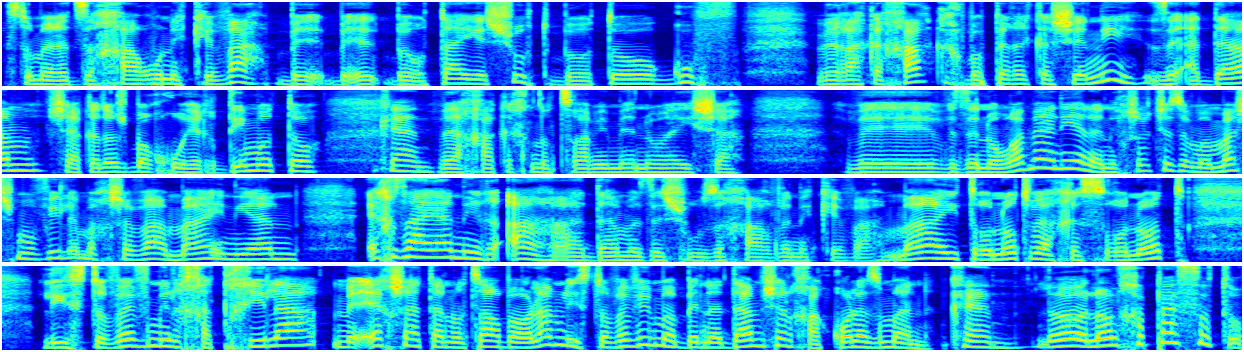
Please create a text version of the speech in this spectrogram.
זאת אומרת, זכר ונקבה באותה ישות, באותו גוף. ורק אחר כך, בפרק השני, זה אדם שהקדוש ברוך הוא הרדים אותו, כן. ואחר כך נוצרה ממנו האישה. ו- וזה נורא מעניין, אני חושבת שזה ממש מוביל למחשבה, מה העניין, איך זה היה נראה, האדם הזה שהוא זכר ונקבה? מה היתרונות והחסרונות להסתובב מלכתחילה, מאיך שאתה נוצר בעולם, להסתובב עם הבן אדם שלך כל הזמן. כן, לא, לא לחפש אותו.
